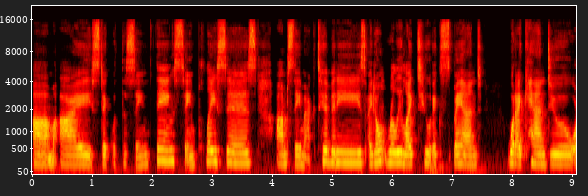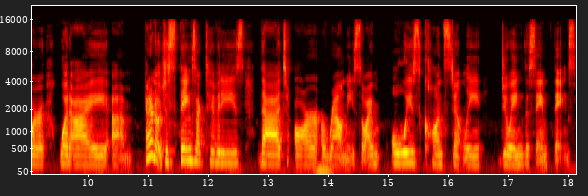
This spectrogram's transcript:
Um, I stick with the same things, same places, um, same activities. I don't really like to expand what I can do or what I um, I don't know, just things, activities that are around me. So I'm always constantly doing the same things.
